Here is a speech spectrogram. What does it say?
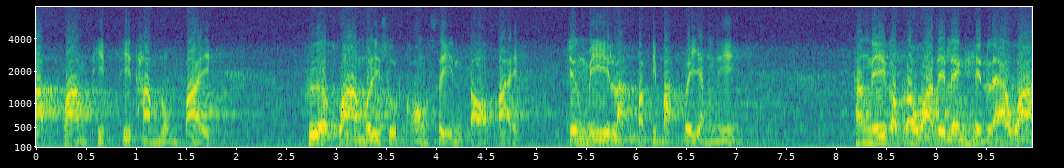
าพความผิดที่ทำลงไป เพื่อความบริสุทธิ์ของศีลต่อไป จึงมีหลักปฏิบัติไว้อย่างนี้ ทั้งนี้ก็เพราะว่าได้เล็งเห็นแล้วว่า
